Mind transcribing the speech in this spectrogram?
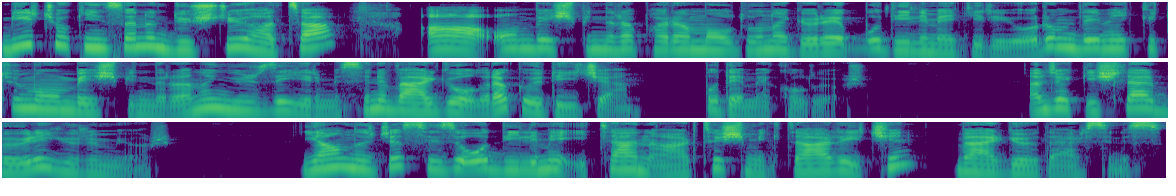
Birçok insanın düştüğü hata, ''Aa 15 bin lira param olduğuna göre bu dilime giriyorum, demek ki tüm 15 bin liranın %20'sini vergi olarak ödeyeceğim.'' Bu demek oluyor. Ancak işler böyle yürümüyor. Yalnızca sizi o dilime iten artış miktarı için vergi ödersiniz.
